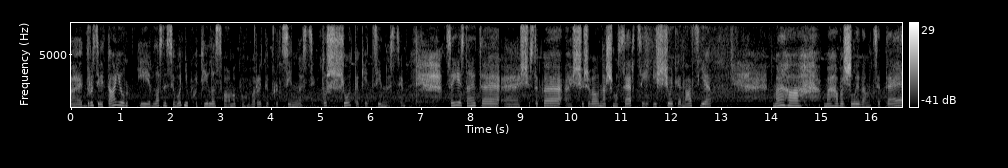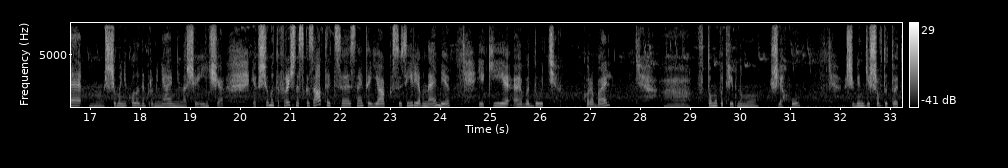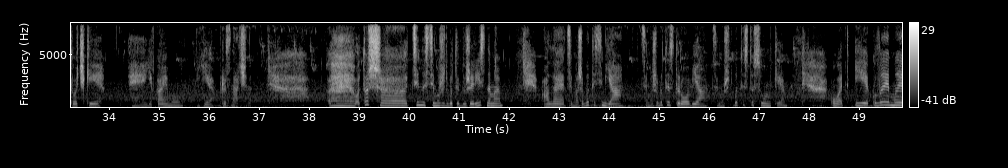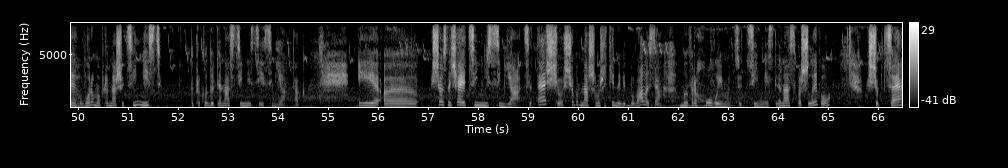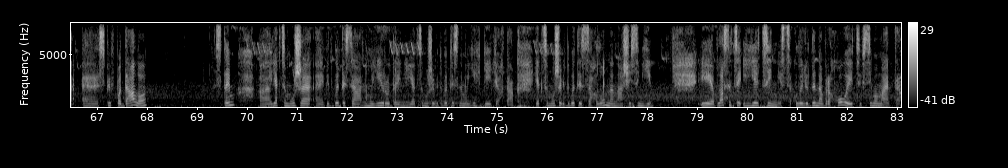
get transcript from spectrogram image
Е, Друзі, вітаю! І власне сьогодні б хотіла з вами поговорити про цінності. То що таке цінності? Це є, знаєте, е, щось таке, е, що живе у нашому серці, і що для нас є мега, мега важливим. Це те, що ми ніколи не проміняємо ні на що інше. Якщо метафорично сказати, це знаєте, як сузір'я в небі, які ведуть корабель в тому потрібному шляху, щоб він дійшов до тої точки, е, яка йому є призначена. Е, Отож, е, цінності можуть бути дуже різними, але це може бути сім'я, це може бути здоров'я, це можуть бути стосунки. От, і коли ми говоримо про нашу цінність, до прикладу, для нас цінність є сім'я, так? І е, що означає цінність сім'я? Це те, що що би в нашому житті не відбувалося, ми враховуємо цю цінність. Для нас важливо, щоб це е, співпадало з тим, е, як це може е, відбитися на моїй родині, як це може відбитись на моїх дітях, так? як це може відбитись загалом на нашій сім'ї. І власне це і є цінність, це коли людина враховує ці всі моменти.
